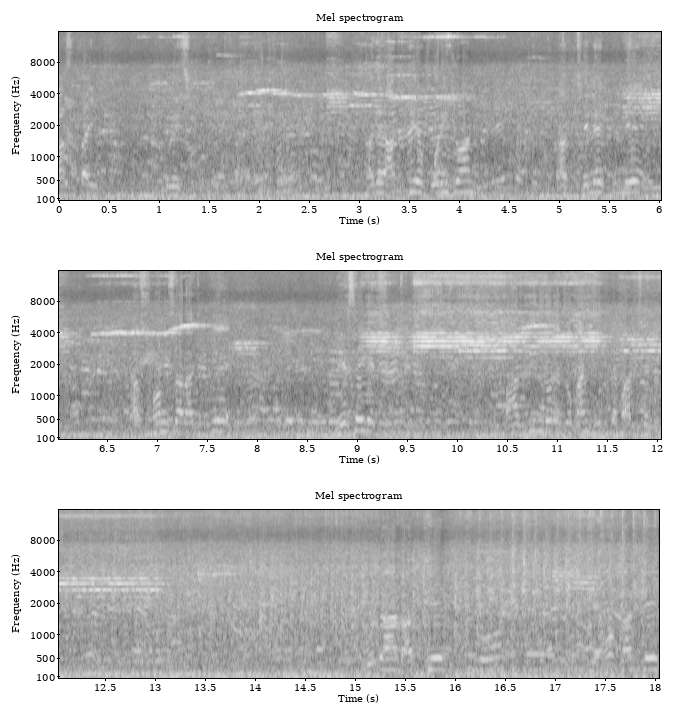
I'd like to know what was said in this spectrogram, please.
রাস্তায় তাদের আত্মীয় পরিজন, তার ছেলে পিলে, তার সংসার আজকে ভেসে গেছে। পাঁচ দিন ধরে দোকান খুলতে পারছে না। গোটা রাজ্যের হকারদের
